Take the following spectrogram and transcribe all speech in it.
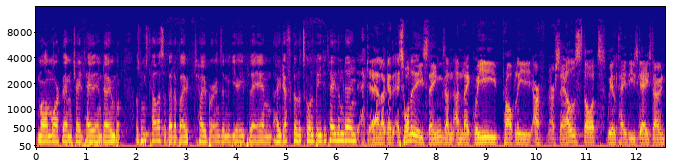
man mark them and try to tie them down, but I suppose tell us a bit about how Burns and McGeary play and how difficult it's going to be to tie them down. Yeah, look, it's one of these things, and, and like we probably our, ourselves thought we'll tie these guys down,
